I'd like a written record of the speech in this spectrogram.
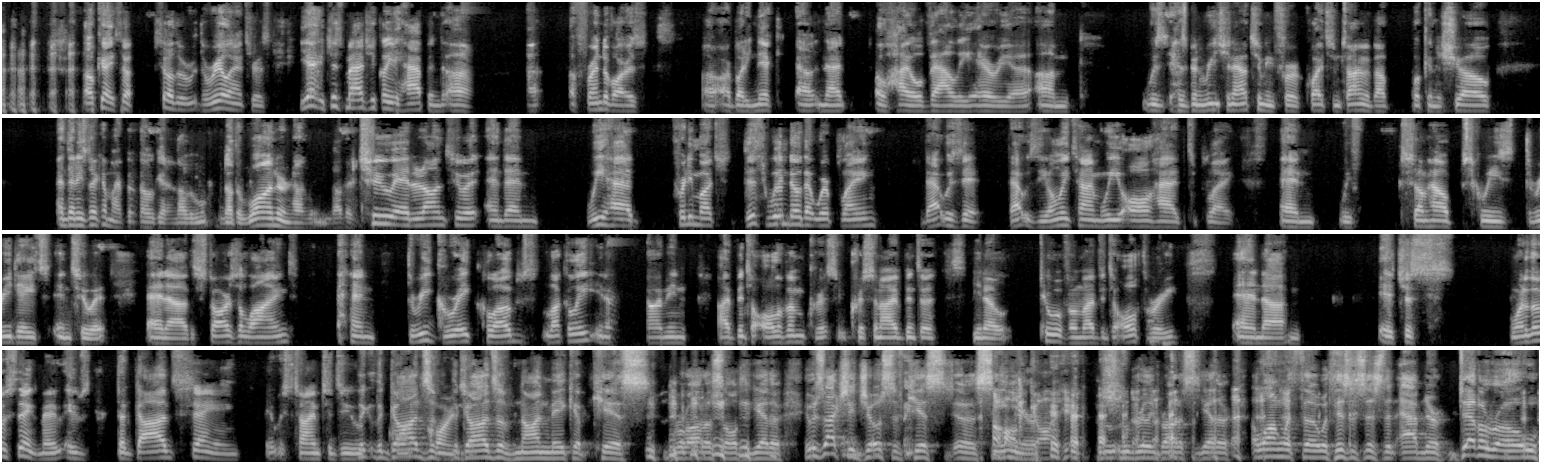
okay, so so the the real answer is yeah, it just magically happened. Uh, a, a friend of ours, uh, our buddy Nick, out in that Ohio Valley area, um, was has been reaching out to me for quite some time about booking a show. And then he's like, I might go get another another one or another another two added on to it. And then we had pretty much this window that we're playing. That was it. That was the only time we all had to play, and we somehow squeezed three dates into it. And uh, the stars aligned, and three great clubs. Luckily, you know, I mean, I've been to all of them. Chris, Chris, and I have been to, you know, two of them. I've been to all three, and um, it's just one of those things, man. It was the gods saying it was time to do the, the gods of the gods of non-makeup kiss brought us all together. It was actually joseph kiss uh, senior God, yeah. who, who really brought us together along with uh, with his assistant abner. Devereaux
